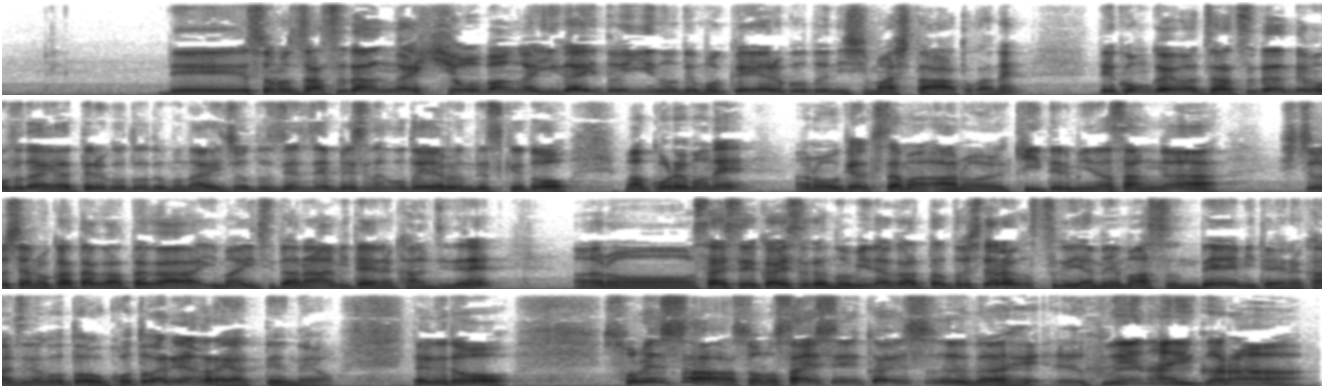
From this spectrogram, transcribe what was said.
で、その雑談が評判が意外といいのでもう一回やることにしましたとかね。で、今回は雑談でも普段やってることでもない、ちょっと全然別なことをやるんですけど、まあこれもね、あのお客様、あの聞いてる皆さんが、視聴者の方々がいまいちだな、みたいな感じでね、あの再生回数が伸びなかったとしたらすぐやめますんで、みたいな感じのことを断りながらやってんのよ。だけど、それさ、その再生回数が増えないから、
